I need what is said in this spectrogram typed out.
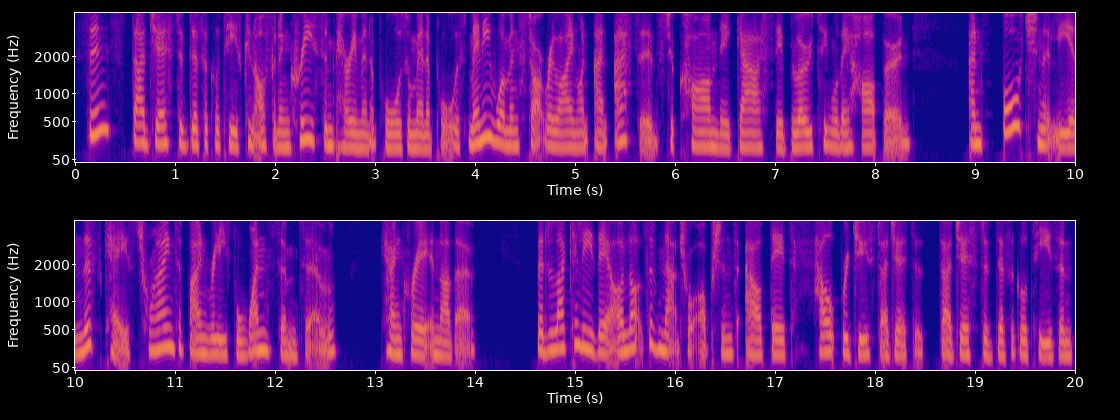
since digestive difficulties can often increase in perimenopause or menopause, many women start relying on antacids to calm their gas, their bloating, or their heartburn. Unfortunately, in this case, trying to find relief for one symptom can create another. But luckily, there are lots of natural options out there to help reduce digestive, digestive difficulties. And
